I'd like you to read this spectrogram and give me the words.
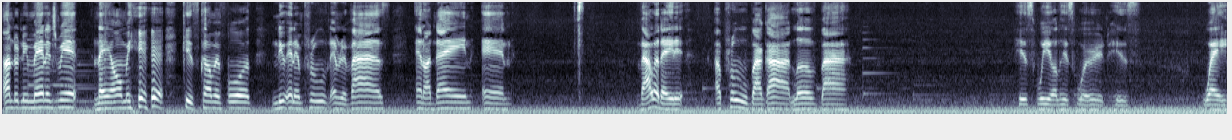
under new management, Naomi is coming forth, new and improved and revised and ordained and validated, approved by God, loved by His will, His word, His way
